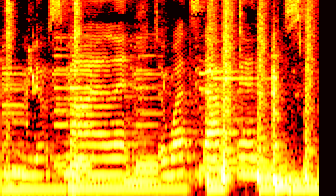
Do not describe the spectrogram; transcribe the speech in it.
Again, you're smiling. So what's stopping us from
